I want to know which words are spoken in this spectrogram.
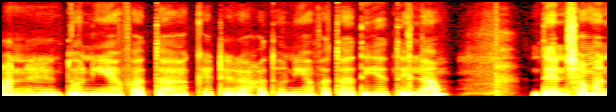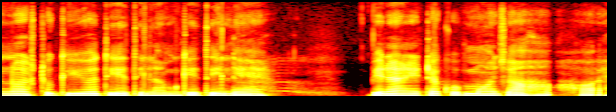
আর ধনিয়া পাতা, কেটে রাখা ধনিয়া পাতা দিয়ে দিলাম। দেন সামান্য একটু ঘিও দিয়ে দিলাম। ঘি দিলে বিরিয়ানিটা খুব মজা হয়।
